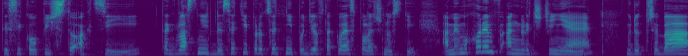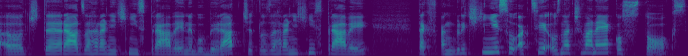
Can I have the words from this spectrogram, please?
ty si koupíš 100 akcí, tak vlastně 10% podíl v takové společnosti. A mimochodem v angličtině, kdo třeba eh, čte rád zahraniční zprávy nebo by rád četl zahraniční zprávy, tak v angličtině jsou akcie označované jako stocks,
